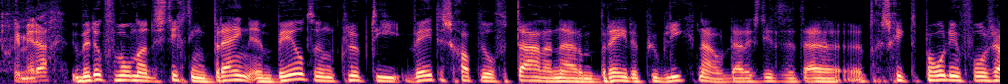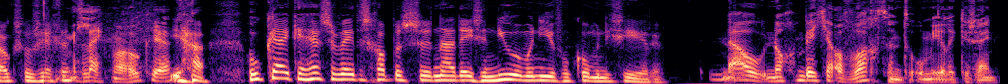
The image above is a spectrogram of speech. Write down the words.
Goedemiddag. U bent ook verbonden aan de stichting Brein en Beeld, een club die wetenschap wil vertalen naar een breder publiek. Nou, daar is dit het, uh, het geschikte podium voor, zou ik zo zeggen. Het lijkt me ook, ja. ja. Hoe kijken hersenwetenschappers naar deze nieuwe manier van communiceren? Nou, nog een beetje afwachtend, om eerlijk te zijn.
